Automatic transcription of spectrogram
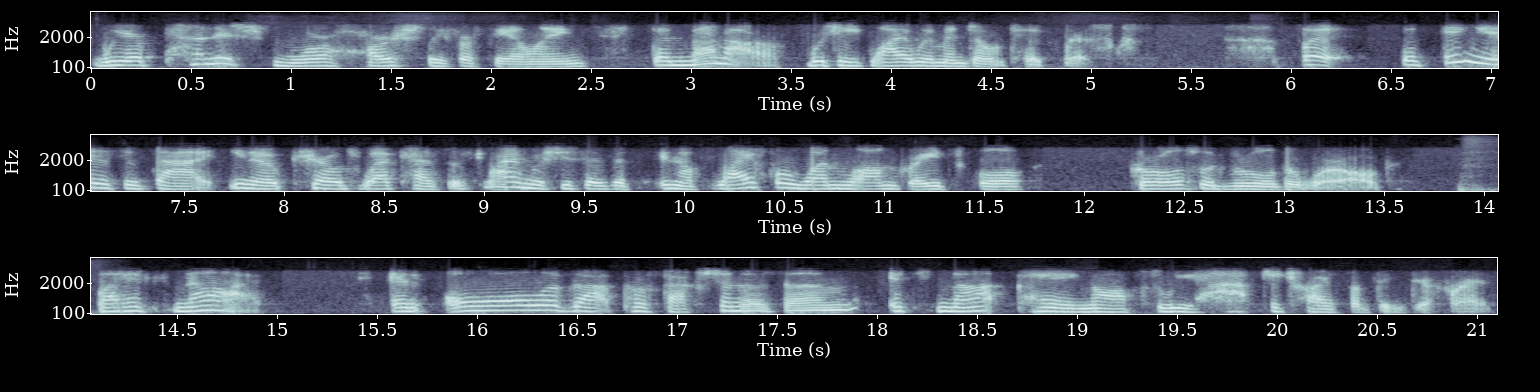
We are punished more harshly for failing than men are, which is why women don't take risks. But the thing is, is that, you know, Carol Dweck has this line where she says, if, you know, if life were one long grade school, girls would rule the world but it's not. And all of that perfectionism, it's not paying off. So we have to try something different.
